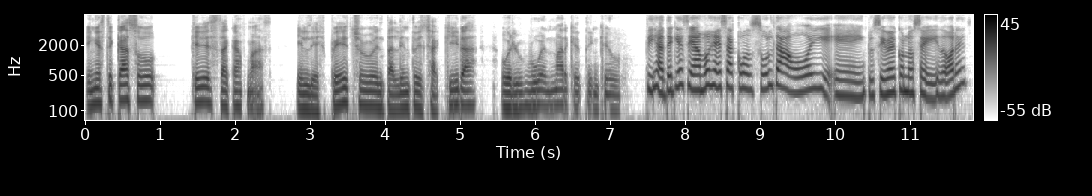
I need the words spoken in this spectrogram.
En este caso, ¿qué destacas más? ¿El despecho, el talento de Shakira o el buen marketing que hubo? Fíjate que hacíamos esa consulta hoy, eh, inclusive con los seguidores,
